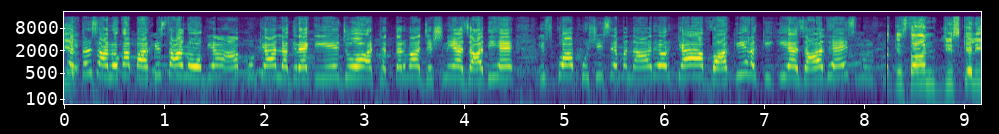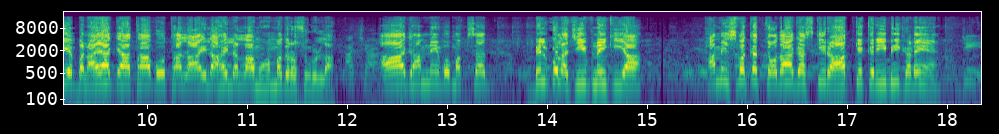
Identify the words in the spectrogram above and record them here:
सत्तर सालों का पाकिस्तान हो गया आपको क्या लग रहा है कि ये जो अठहत्तरवा जश्न आज़ादी है इसको आप खुशी से मना रहे हैं और क्या आप वाकई हकीकी आज़ाद है इस मुल्क पाकिस्तान जिसके लिए बनाया गया था वो था ला इलाहा मोहम्मद रसूलुल्लाह। अच्छा। आज हमने वो मकसद बिल्कुल अचीव नहीं किया। हम इस वक्त चौदह अगस्त की रात के करीब ही खड़े हैं। जी।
